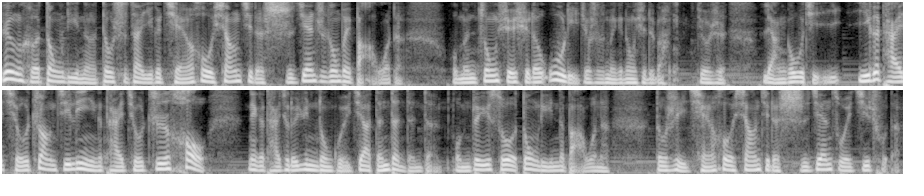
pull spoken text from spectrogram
任何动力呢，都是在一个前后相继的时间之中被把握的。我们中学学的物理就是这么一个东西，对吧？就是两个物体，一一个台球撞击另一个台球之后，那个台球的运动轨迹啊，等等等等。我们对于所有动力因的把握呢，都是以前后相继的时间作为基础的。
